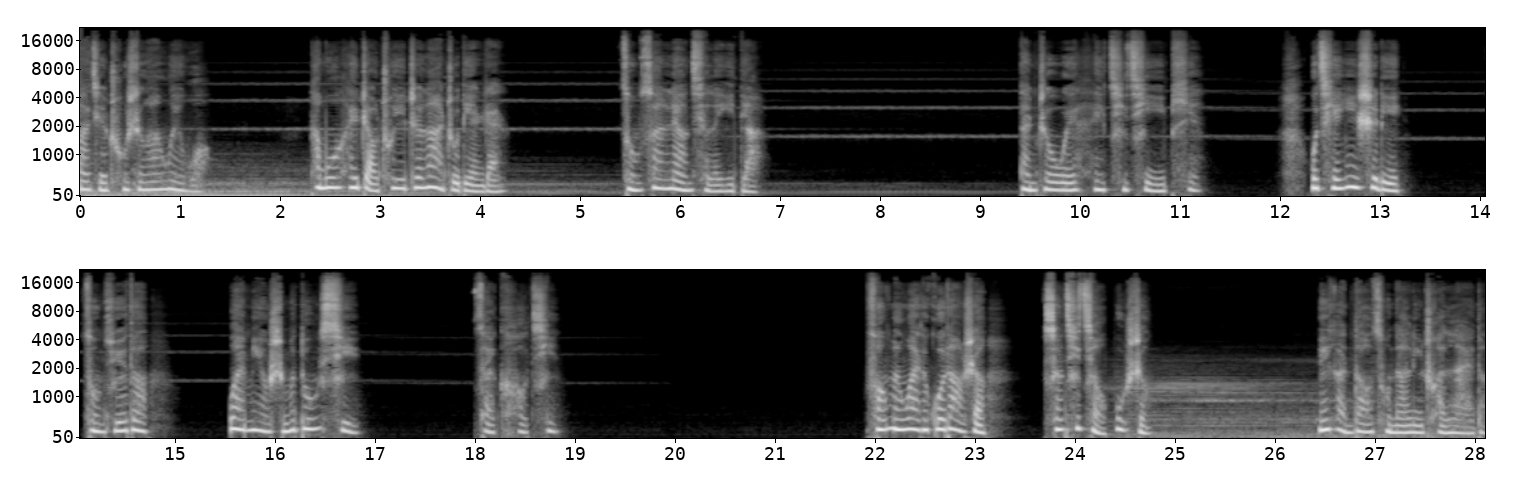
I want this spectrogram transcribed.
阿杰出声安慰我，他摸黑找出一支蜡烛点燃，总算亮起了一点儿，但周围黑漆漆一片。我潜意识里，总觉得外面有什么东西在靠近。房门外的过道上响起脚步声，没感到从哪里传来的，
